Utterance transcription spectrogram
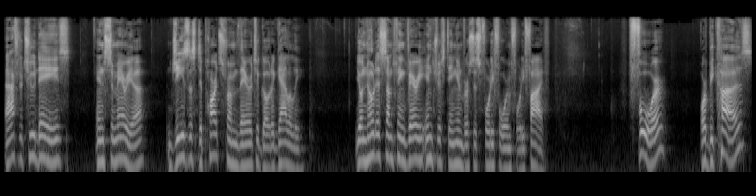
After two days in Samaria, Jesus departs from there to go to Galilee. You'll notice something very interesting in verses 44 and 45. For, or because,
